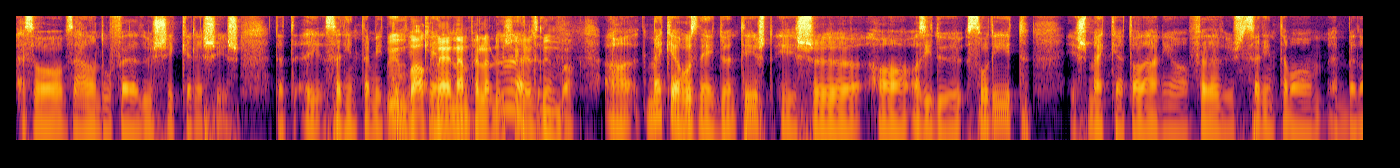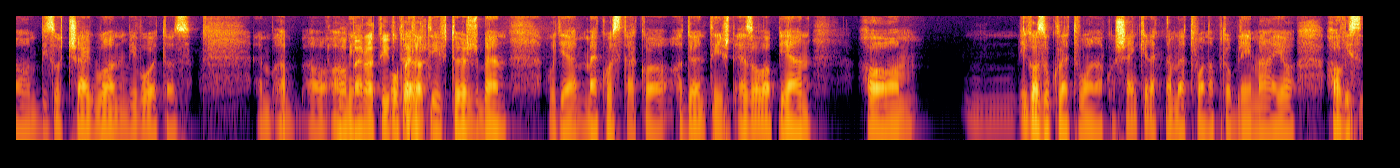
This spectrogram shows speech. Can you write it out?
Ez az állandó felelősségkeresés. Tehát szerintem itt... Bűnbak, nem felelősség, hát, ez bűnbak. A, meg kell hozni egy döntést, és ha az idő szorít, és meg kell találni a felelős. Szerintem a, ebben a bizottságban mi volt az? A, a, operatív, operatív törzsben ugye meghozták a, a döntést ez alapján. Ha igazuk lett volna, akkor senkinek nem lett volna problémája. Ha visz,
